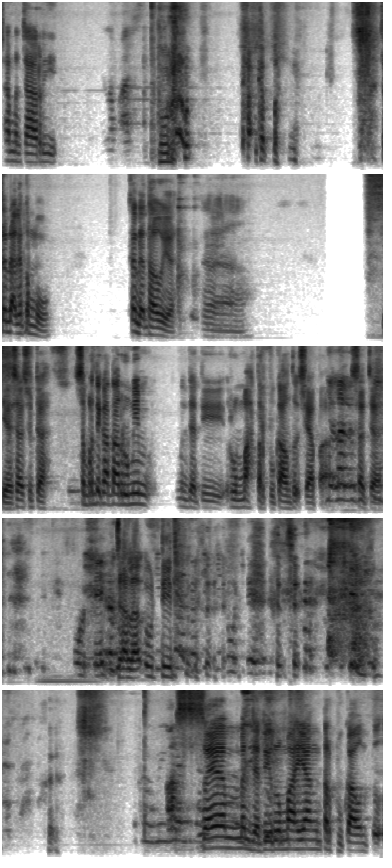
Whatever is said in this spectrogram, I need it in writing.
saya mencari buruk gak ketemu. saya tidak ketemu. Saya tidak tahu ya. Nah, ya saya sudah seperti kata Rumi menjadi rumah terbuka untuk siapa Jalaluddin. saja. Jalal Udin. saya menjadi rumah yang terbuka untuk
